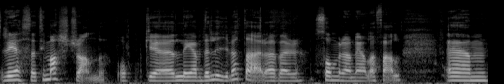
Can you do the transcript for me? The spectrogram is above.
reste till Marstrand och eh, levde livet där över somrarna i alla fall. Ehm,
